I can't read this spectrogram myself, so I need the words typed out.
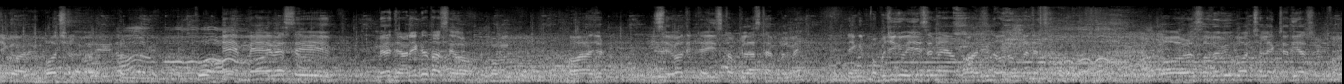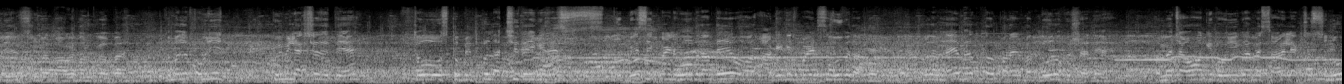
जी के बारे में बहुत अच्छा लगा। तो मैं वैसे, मेरे जाने का था सेवा, हम, हमारा जो सेवा दिखता है क्लास टेंपल में। लेकिन पबजी की वजह से मैं यहाँ पाँच दिन और चाहता हूँ। और सुबह भी बहुत अच्छा लेक्चर दिया श्रीमद भागवतम के ऊपर। तो मतलब पबजी कोई भी लेक्चर देते हैं तो उसको बिल्कुल अच्छी तरीके से बेसिक पॉइंट वो बताते हैं और आगे के पॉइंट से वो बताते हैं। तो मतलब नए भक्त और पुराने भक्त दोनों खुश रहते हैं। और मैं चाहूँगा कि जी का मैं सारे लेक्चर सुनूँ।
